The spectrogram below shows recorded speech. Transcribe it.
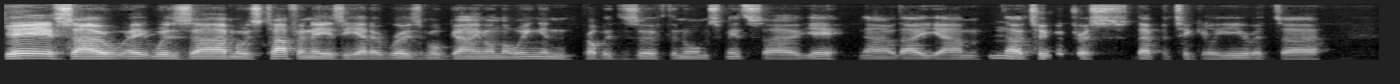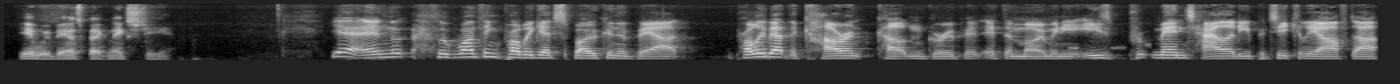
yeah, so it was um, it was tough, and as he had a reasonable game on the wing and probably deserved the Norm Smith. So yeah, no, they um, mm. they were too good for us that particular year, but uh, yeah, we bounce back next year. Yeah, and look, look, one thing probably gets spoken about, probably about the current Carlton group at, at the moment is mentality, particularly after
